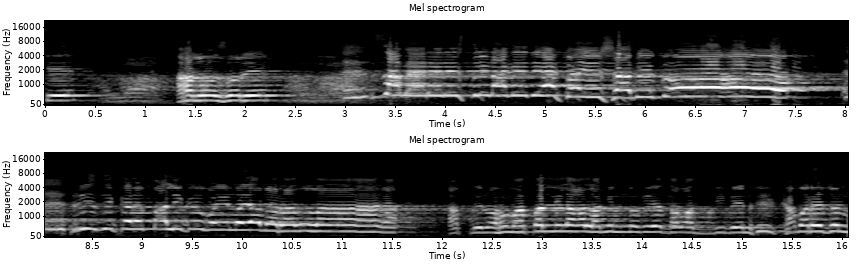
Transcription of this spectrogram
কে আরও জোরে। জাবেরের স্ত্রী ডাকে দিয়া কয়, স্বামী গো, রিজিকের মালিক হইল আমার আল্লাহ। আপনি রহমাত আলামিন নবীরে দাওয়াত দিবেন, খাবারের জন্য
